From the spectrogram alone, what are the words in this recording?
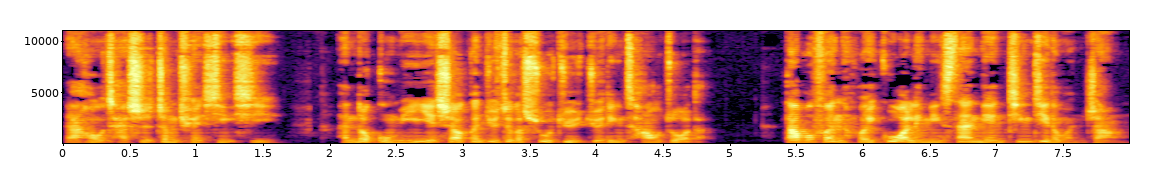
然后才是证券信息。很多股民也是要根据这个数据决定操作的。大部分回顾2003年经济的文章。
